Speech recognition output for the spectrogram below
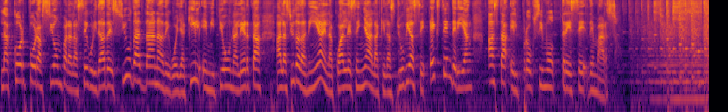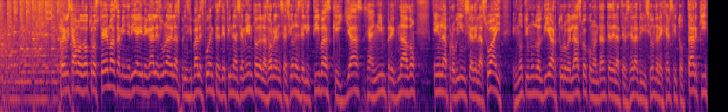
La Corporación para la Seguridad Ciudadana de Guayaquil emitió una alerta a la ciudadanía en la cual le señala que las lluvias se extenderían hasta el próximo 13 de marzo. Revisamos otros temas. La minería ilegal es una de las principales fuentes de financiamiento de las organizaciones delictivas que ya se han impregnado en la provincia de La Suay. En Notimundo al Día, Arturo Velasco, comandante de la tercera división del ejército Tarqui,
